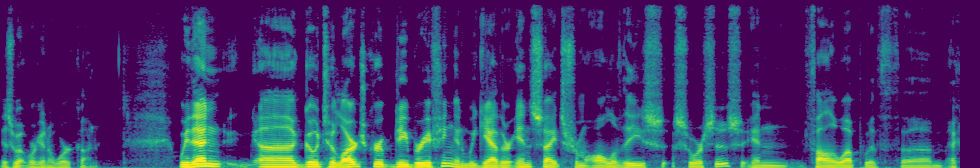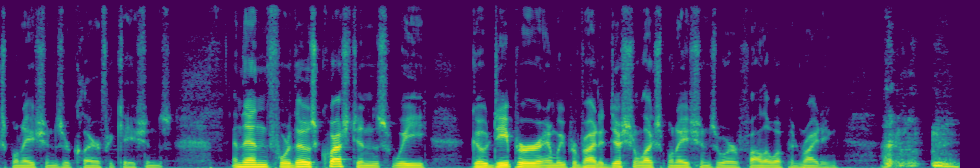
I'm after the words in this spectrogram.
is what we're going to work on. We then uh, go to large group debriefing and we gather insights from all of these sources and follow up with um, explanations or clarifications. And then for those questions, we go deeper and we provide additional explanations or follow up in writing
